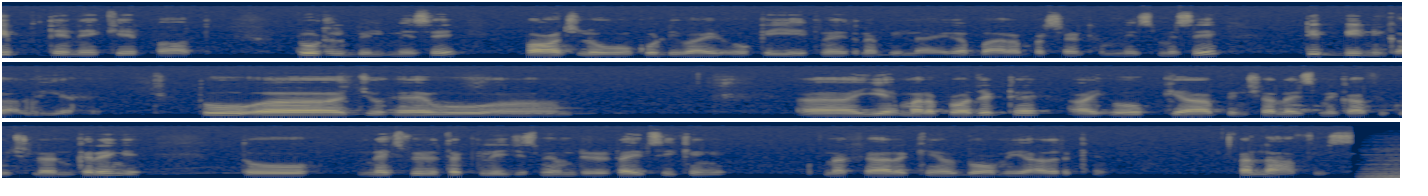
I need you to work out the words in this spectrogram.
टिप देने के बाद टोटल बिल में से पाँच लोगों को डिवाइड होकर ये इतना इतना बिल आएगा, बारह परसेंट हमने इसमें से टिप भी निकाल दिया है। तो जो है वो ये हमारा प्रोजेक्ट है। आई होप कि आप इंशाल्लाह इसमें काफ़ी कुछ लर्न करेंगे। तो नेक्स्ट वीडियो तक के लिए जिसमें हम डेटा टाइप सीखेंगे, अपना ख्याल रखें और दो में याद रखें। अल्लाह हाफिज़।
